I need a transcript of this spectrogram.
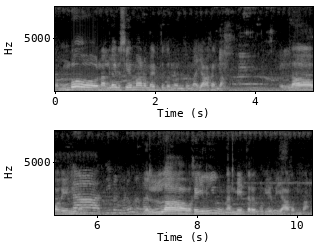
ரொம்ப நல்ல விஷயமா நம்ம எடுத்துக்கணும்னு சொன்னால் யாகம்தான். எல்லா வகையிலையும் எல்லா வகையிலையும் நன்மை தரக்கூடியது யாகம்தான்.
